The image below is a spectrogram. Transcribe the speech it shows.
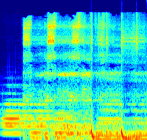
Food, food, food, food.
